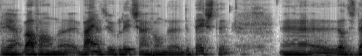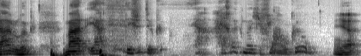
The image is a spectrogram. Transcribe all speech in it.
Ja. Waarvan eh, wij natuurlijk lid zijn van de, de beste. Eh, dat is duidelijk. Maar ja, het is natuurlijk ja, eigenlijk een beetje flauwekul. Ja.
